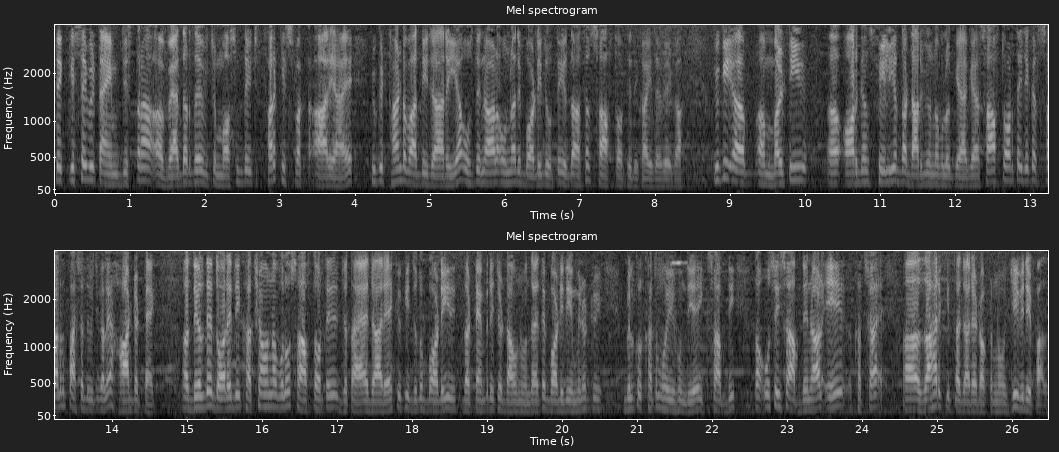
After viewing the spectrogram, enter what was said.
ਤੇ ਕਿਸੇ ਵੀ ਟਾਈਮ ਜਿਸ ਤਰ੍ਹਾਂ ਵੈਦਰ ਦੇ ਵਿੱਚ, ਮੌਸਮ ਦੇ ਵਿੱਚ ਫ਼ਰਕ ਇਸ ਵਕਤ ਆ ਰਿਹਾ ਹੈ, ਕਿਉਂਕਿ ਠੰਡ ਵੱਧਦੀ ਜਾ ਰਹੀ ਹੈ ਉਸ ਦੇ ਨਾਲ ਉਹਨਾਂ ਦੀ ਬਾਡੀ ਦੇ ਉੱਤੇ ਇਸ ਦਾ ਅਸਰ ਸਾਫ਼ ਤੌਰ ਤੇ ਦਿਖਾਈ ਦੇਵੇਗਾ। ਕਿਉਂਕਿ ਮਲਟੀ ਆਰਗਨਸ ਫੇਲਿਅਰ ਦਾ ਡਰ ਵੀ ਉਹਨਾਂ ਵੱਲੋਂ ਕਿਹਾ ਗਿਆ। ਸਾਫ਼ ਤੌਰ ਤੇ ਜੇਕਰ ਸਰਲ ਭਾਸ਼ਾ ਦੇ ਵਿੱਚ ਗੱਲ ਹੈ ਹਾਰਟ ਅਟੈਕ ਦਿਲ ਦੇ ਦੌਰੇ ਦੀ ਖਦਸ਼ਾ ਉਹਨਾਂ ਵੱਲੋਂ ਸਾਫ਼ ਤੌਰ ਤੇ ਜਤਾਇਆ ਜਾ ਰਿਹਾ ਕਿਉਂਕਿ ਜਦੋਂ ਬਾਡੀ ਦਾ ਟੈਂਪਰੇਚਰ ਡਾਊਨ ਹੁੰਦਾ ਹੈ ਤੇ ਬਾਡੀ ਦੀ ਇਮਿਊਨਿਟੀ ਬਿਲਕੁਲ ਖਤਮ ਹੋਈ ਹੁੰਦੀ ਹੈ ਇੱਕ ਹਿਸਾਬ ਦੀ ਤਾਂ ਉਸ ਹਿਸਾਬ ਦੇ ਨਾਲ ਇਹ ਖਦਸ਼ਾ ਅ, ਜ਼ਾਹਰ ਕੀਤਾ ਜਾ ਰਿਹਾ ਡਾਕਟਰ ਨੂੰ। ਜੀ ਵੀਰੇਪਾਲ।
